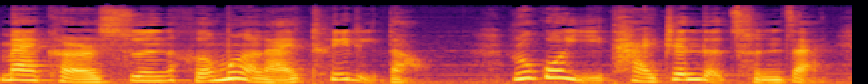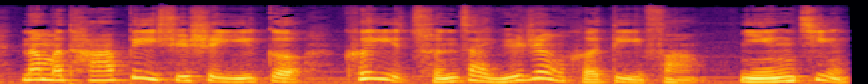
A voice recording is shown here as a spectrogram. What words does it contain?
迈克尔孙和莫莱推理道。如果以太真的存在，那么它必须是一个可以存在于任何地方、宁静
